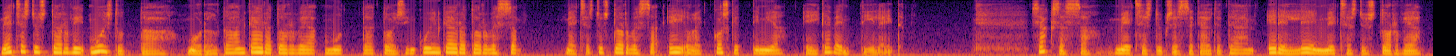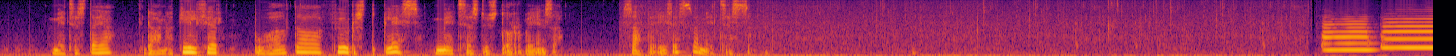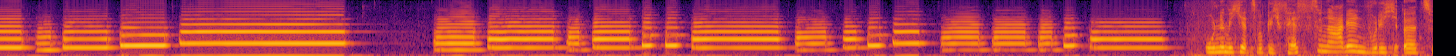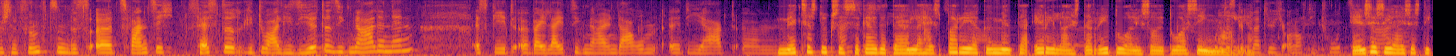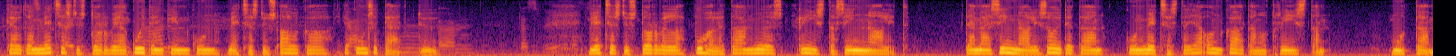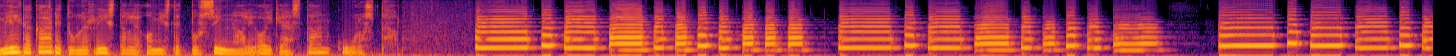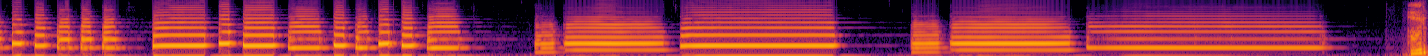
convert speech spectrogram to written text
Metsästystorvi muistuttaa muodoltaan käyrätorvea, mutta toisin kuin käyrätorvessa Metsästystorvessa ei ole koskettimia eikä venttiileitä. Saksassa metsästyksessä käytetään edelleen metsästystorvea. Metsästäjä Dana Kilcher puhaltaa Fürst Bless metsästystorveensa sateisessa metsässä. Ohne mich jetzt wirklich festzunageln, würde ich äh, zwischen 15 bis äh, 20 feste ritualisierte Signale nennen. Es geht äh, bei Leitsignalen darum, äh, die Jagd... Ähm, Metsästyksessä käytetään lähes pariakymmentä erilaista ritualisoitua signaalia. Ensisijaisesti käytän metsästystorvea kuitenkin, kun metsästys alkaa ja kun se päättyy. Ähm, Metsästystorvella puhalletaan myös riistasignaalit. Tämä signaali soitetaan, kun metsästäjä on kaatanut riistan. Mutta miltä kaadetulle riistalle omistettu signaali oikeastaan kuulostaa?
